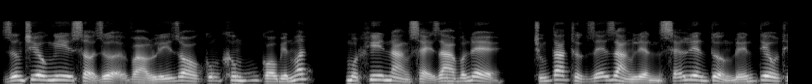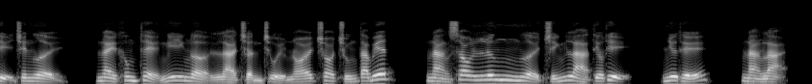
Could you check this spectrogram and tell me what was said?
Dương Chiêu nghi sở dựa vào lý do cũng không có biến mất, một khi nàng xảy ra vấn đề, chúng ta thực dễ dàng liền sẽ liên tưởng đến tiêu thị trên người, này không thể nghi ngờ là Trần Chủi nói cho chúng ta biết, nàng sau lưng người chính là tiêu thị, như thế, nàng lại.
